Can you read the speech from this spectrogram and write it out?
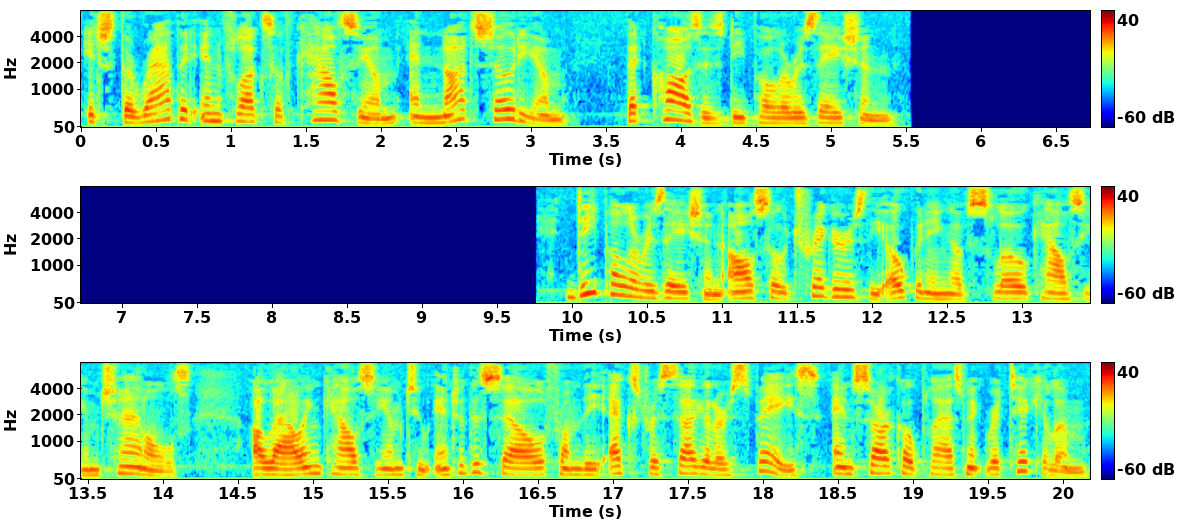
it's the rapid influx of calcium and not sodium that causes depolarization. Depolarization also triggers the opening of slow calcium channels, allowing calcium to enter the cell from the extracellular space and sarcoplasmic reticulum.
